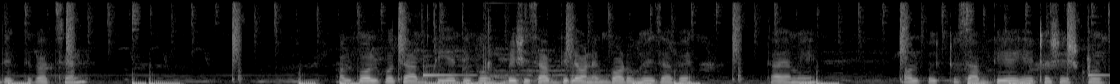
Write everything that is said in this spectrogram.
দেখতে পাচ্ছেন? অল্প অল্প চাপ দিয়ে দিব। বেশি চাপ দিলে অনেক বড় হয়ে যাবে। তাই আমি অল্প একটু চাপ দিয়েই এটা শেষ করব।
